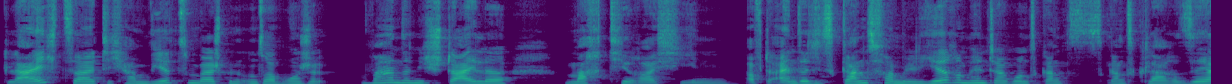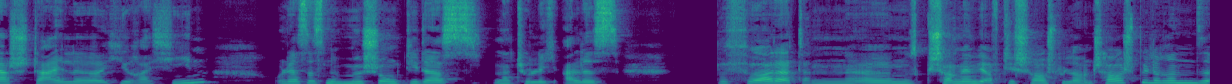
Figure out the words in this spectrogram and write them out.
gleichzeitig haben wir zum Beispiel in unserer Branche wahnsinnig steile Machthierarchien. Auf der einen Seite ist ganz familiäre im Hintergrund, ganz, ganz klare, sehr steile Hierarchien. Und das ist eine Mischung, die das natürlich alles befördert. Dann ähm, schauen, wenn wir auf die Schauspieler und Schauspielerinnen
